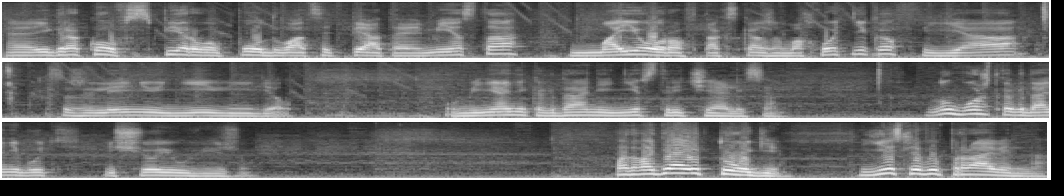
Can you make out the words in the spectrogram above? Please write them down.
Э, игроков с 1 по 25 место. Майоров, так скажем, охотников я к сожалению, не видел. У меня никогда они не встречались. Ну, может, когда-нибудь еще и увижу. Подводя итоги, если вы правильно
